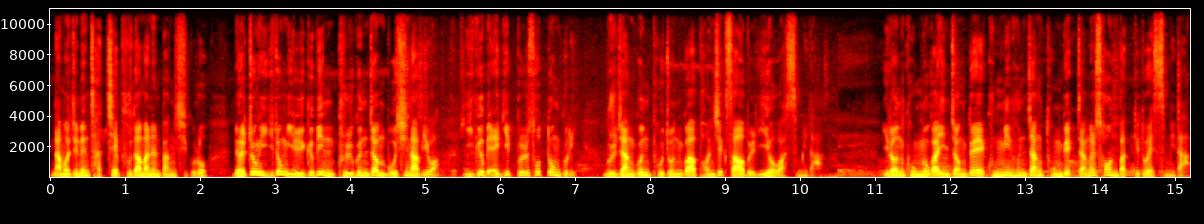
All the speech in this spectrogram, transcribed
나머지는 자체 부담하는 방식으로 멸종위기종 1급인 붉은점 모시나비와 2급 애기뿔 소똥구리, 물장군 보존과 번식 사업을 이어왔습니다. 이런 공로가 인정돼 국민훈장 동백장을 서운받기도 했습니다.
